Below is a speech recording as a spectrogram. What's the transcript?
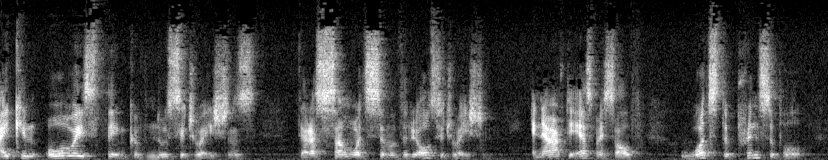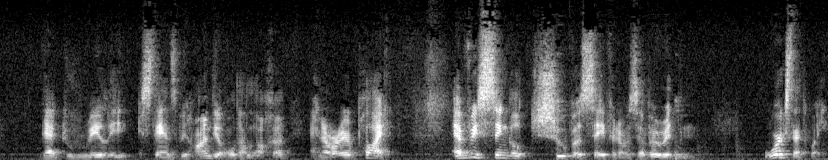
I can always think of new situations that are somewhat similar to the old situation. And now I have to ask myself, what's the principle that really stands behind the old halacha, and how I apply it? Every single tshuva sefer that was ever written works that way.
